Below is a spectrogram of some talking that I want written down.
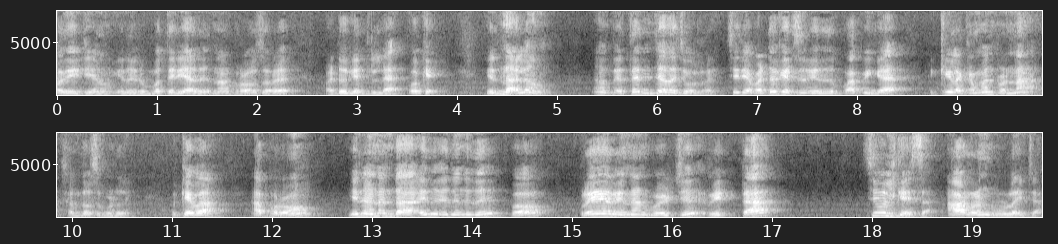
பதிவு செய்யணும். எனக்கு ரொம்ப தெரியாது. நான் ப்ரொஃபஸரு அட்வொகேட் இல்லை. ஓகே இருந்தாலும் தெரிஞ்சதை சொல்கிறேன் சரியா அட்வொகேட்ஸ் இது பார்ப்பீங்க. கீழே கமெண்ட் பண்ணால் சந்தோஷப்படுவேன். ஓகேவா அப்புறம் என்னென்னா இந்த இது இது என்னது? இப்போது ப்ரேயர் என்னன்னு போயிடுச்சு. ரிட்டா சிவில் கேஸா ரன் ரூல் ஆயிட்டா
